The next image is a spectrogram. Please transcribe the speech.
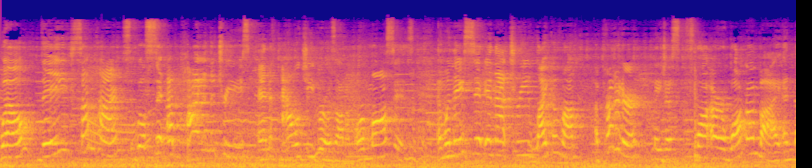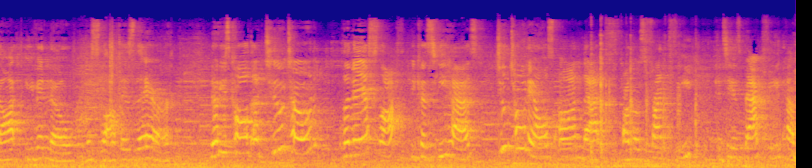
Well, they sometimes will sit up high in the trees and algae grows on them or mosses. And when they sit in that tree like a lump, a predator may just or walk on by and not even know the sloth is there. Now he's called a two-toed Linnaeus sloth because he has two toenails on that on those front feet. Can see his back feet have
